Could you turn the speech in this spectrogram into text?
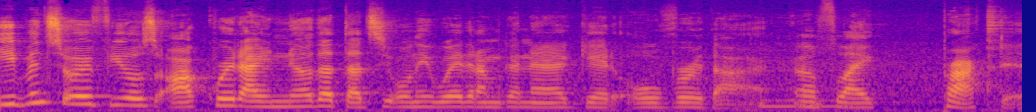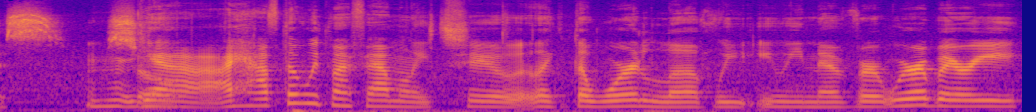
even so, it feels awkward. I know that that's the only way that I'm gonna get over that of like practice. Mhm, So, Yeah, I have that with my family too. Like the word love, we we never. We're a very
